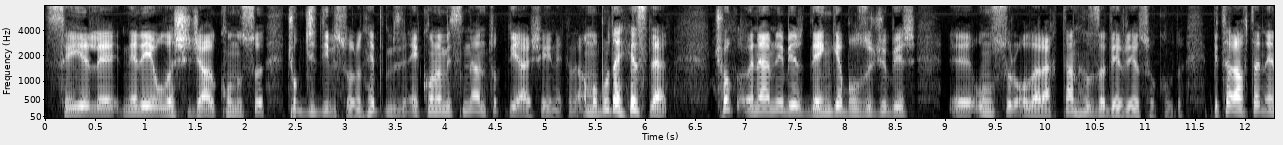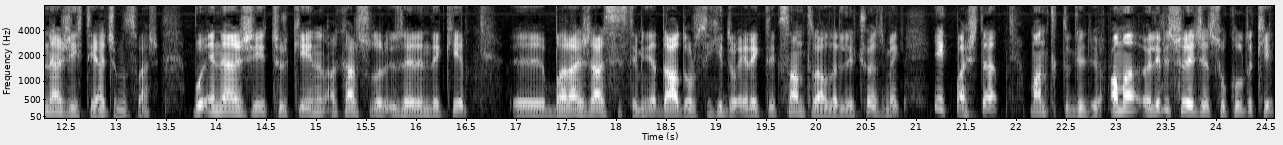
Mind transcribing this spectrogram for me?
seyirle nereye ulaşacağı konusu çok ciddi bir sorun. Hepimizin ekonomisinden tut diğer şeyine kadar. Ama burada HES'ler çok önemli bir denge bozucu bir e, unsur olaraktan hızla devreye sokuldu. Bir taraftan enerji ihtiyacımız var. Bu enerjiyi Türkiye'nin akarsuları üzerindeki e, barajlar sistemini daha doğrusu hidroelektrik santrallarıyla çözmek ilk başta mantıklı geliyor. Ama öyle bir sürece sokuldu ki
